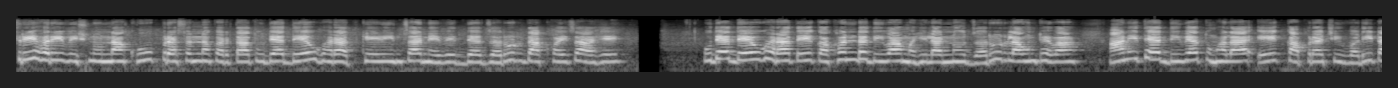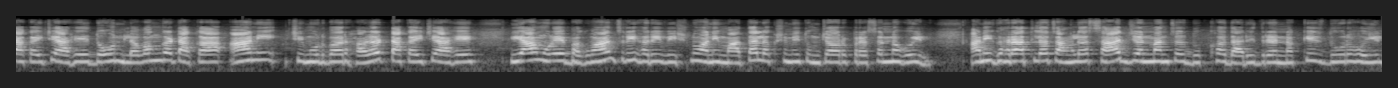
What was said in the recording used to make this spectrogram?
श्रीहरी विष्णूंना खूप प्रसन्न करतात. उद्या देवघरात केळींचा नैवेद्य जरूर दाखवायचा आहे. उद्या देवघरात एक अखंड दिवा महिलांनो जरूर लावून ठेवा. आणि त्या दिव्यात तुम्हाला एक कापराची वडी टाकायची आहे दोन लवंग टाका आणि चिमुटभर हळद टाकायची आहे. यामुळे भगवान श्रीहरी विष्णू आणि माता लक्ष्मी तुमच्यावर प्रसन्न होईल. आणि घरातलं चांगलं सात जन्मांचं दुःख दारिद्र्य नक्कीच दूर होईल.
